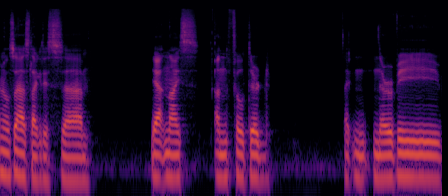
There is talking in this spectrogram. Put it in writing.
And also has like this, um, yeah, nice unfiltered, like nervy,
